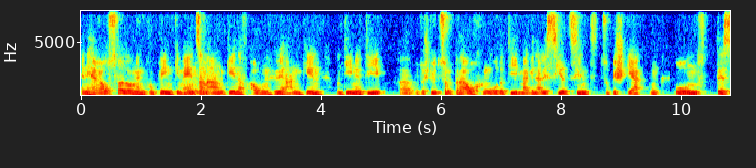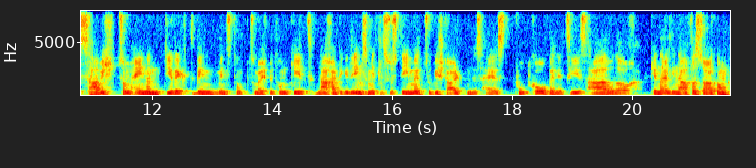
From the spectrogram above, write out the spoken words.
eine Herausforderung, ein Problem gemeinsam angehen, auf Augenhöhe angehen und jene, die äh, Unterstützung brauchen oder die marginalisiert sind, zu bestärken. Und das habe ich zum einen direkt, wenn es zum Beispiel darum geht, nachhaltige Lebensmittelsysteme zu gestalten, das heißt Food Coop, eine CSA oder auch generell die Nahversorgung,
